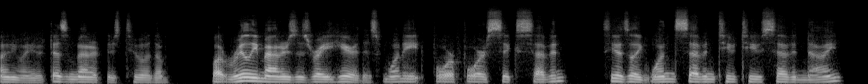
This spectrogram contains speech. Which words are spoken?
anyway, it doesn't matter if there's two of them. What really matters is right here, this 184467. See, it's like 172279.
